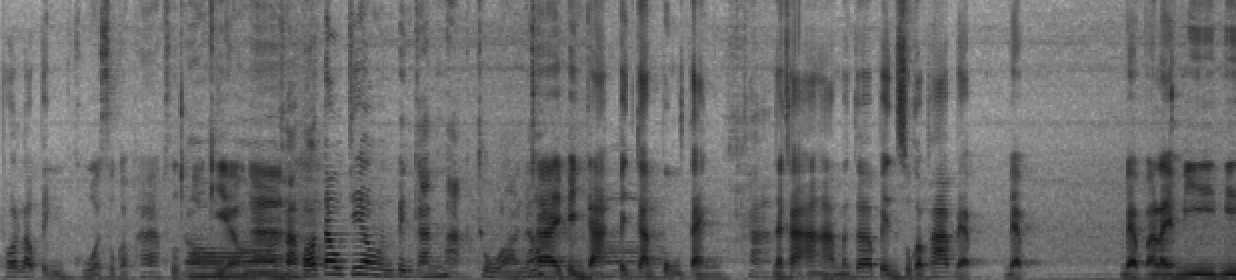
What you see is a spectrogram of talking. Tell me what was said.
เพราะเราเป็นครัวสุขภาพสูตรหมอเขียวไงอ๋อค่ะเพราะเต้าเจี้ยวมันเป็นการหมักถั่วเนาะใช่เป็นกะอ๋อเป็นการปรุงแต่งค่ะนะคะ อาหารมันก็เป็นสุขภาพแบบแบบแบบอะไรมีมี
